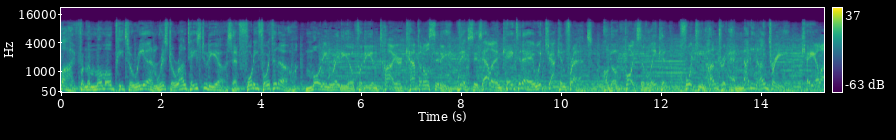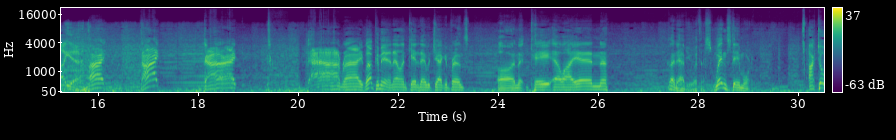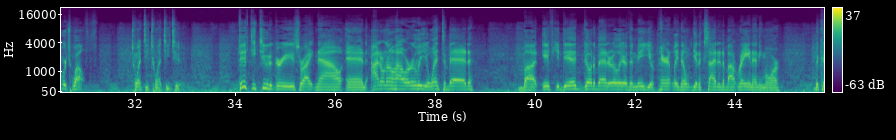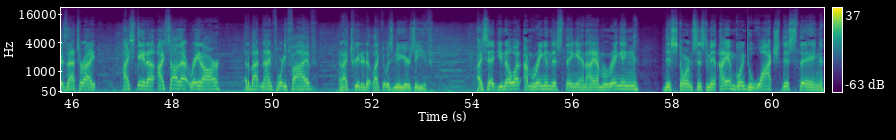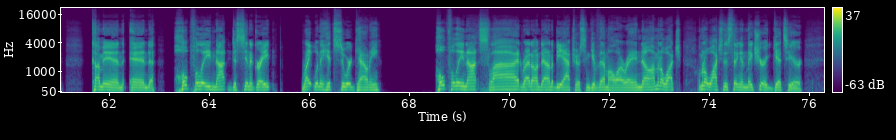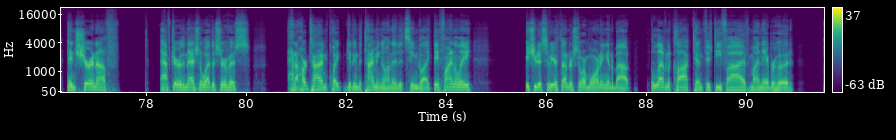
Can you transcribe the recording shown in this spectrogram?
Live from the Momo Pizzeria and Ristorante Studios at 44th and O. Morning radio for the entire capital city. This is LNK Today with Jack and Friends on the voice of Lincoln, 1499.3 KLIN. All right. All right. All right. All right. Welcome in LNK Today with Jack and Friends on KLIN. Glad to have you with us. Wednesday morning, October 12th, 2022. 52 degrees right now, and I don't know how early you went to bed, but if you did go to bed earlier than me, you apparently don't get excited about rain anymore. Because that's right. I stayed up, I saw that radar at about 945, and I treated it like it was New Year's Eve. I said, you know what? I'm ringing this thing in. I am ringing this storm system in. I am going to watch this thing come in and hopefully not disintegrate right when it hits Seward County. Hopefully not slide right on down to Beatrice and give them all our rain. No, I'm going to watch I'm going to watch this thing and make sure it gets here. And sure enough, after the National Weather Service had a hard time quite getting the timing on it. It seemed like they finally issued a severe thunderstorm warning at about 11 o'clock, 1055, my neighborhood.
